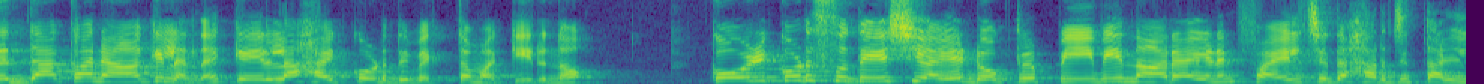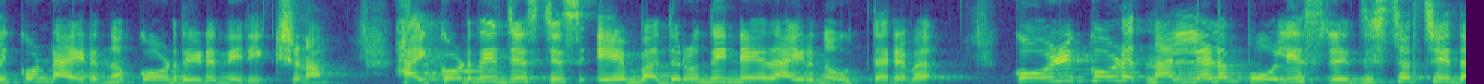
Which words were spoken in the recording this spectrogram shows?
റദ്ദാക്കാനാകില്ലെന്ന് കേരള ഹൈക്കോടതി വ്യക്തമാക്കിയിരുന്നു. കോഴിക്കോട് സ്വദേശിയായ doctor P V Narayanan file ചെയ്ത ഹർജി തള്ളിക്കൊണ്ടായിരുന്നു കോടതിയുടെ നിരീക്ഷണം. ഹൈക്കോടതി ജസ്റ്റിസ് എ ബദറുദ്ദീന്റേതായിരുന്നു ഉത്തരവ്. കോഴിക്കോട് നല്ലളം പോലീസ് രജിസ്റ്റർ ചെയ്ത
